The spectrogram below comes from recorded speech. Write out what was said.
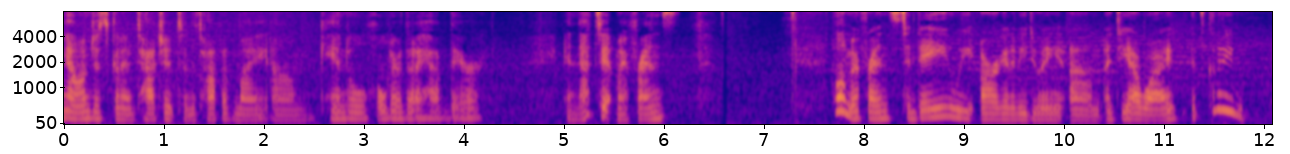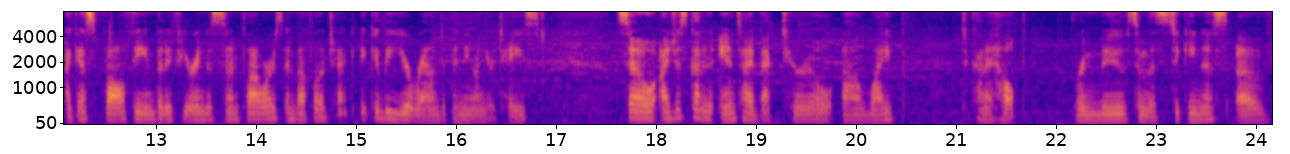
Now I'm just going to attach it to the top of my um, candle holder that I have there. And that's it, my friends. Hello, my friends. Today we are going to be doing um, a DIY. It's going to be, I guess, fall theme, but if you're into sunflowers and buffalo check, it could be year round depending on your taste. So I just got an antibacterial uh, wipe to kind of help remove some of the stickiness of,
